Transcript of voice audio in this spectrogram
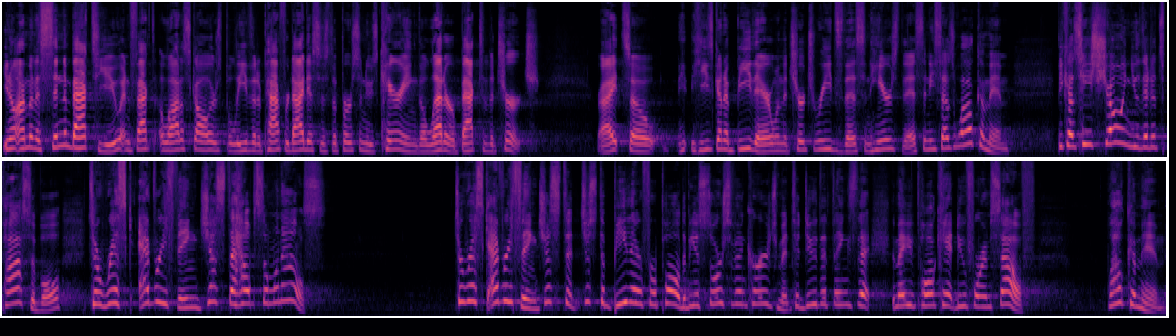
You know, I'm going to send him back to you. In fact, a lot of scholars believe that Epaphroditus is the person who's carrying the letter back to the church, right? So he's going to be there when the church reads this and hears this, and he says, Welcome him because he's showing you that it's possible to risk everything just to help someone else. To risk everything just to, just to be there for Paul, to be a source of encouragement, to do the things that, that maybe Paul can't do for himself. Welcome him.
